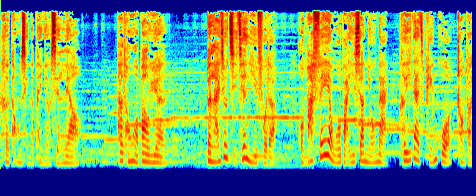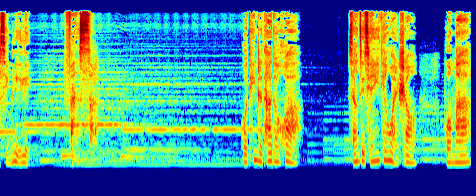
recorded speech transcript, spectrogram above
和同行的朋友闲聊，他同我抱怨，本来就几件衣服的，我妈非要我把一箱牛奶和一袋子苹果装到行李里，烦死了。我听着他的话，想起前一天晚上，我妈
